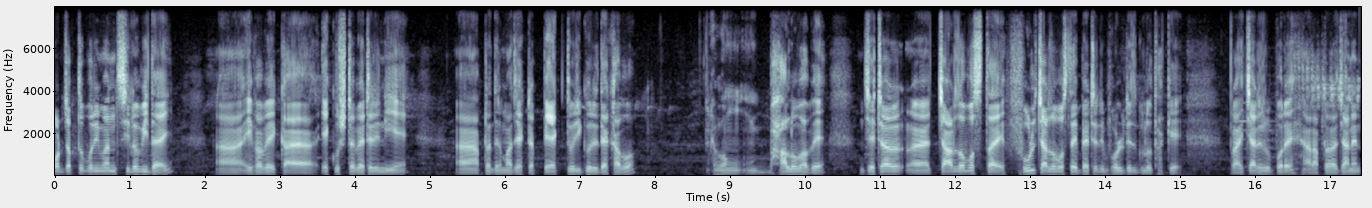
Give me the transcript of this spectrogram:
পর্যাপ্ত পরিমাণ ছিল বিদায় এইভাবে একুশটা ব্যাটারি নিয়ে আপনাদের মাঝে একটা প্যাক তৈরি করে দেখাবো। এবং ভালোভাবে যেটার চার্জ অবস্থায় ফুল চার্জ অবস্থায় ব্যাটারি ভোল্টেজগুলো থাকে প্রায় চারের উপরে। আর আপনারা জানেন,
